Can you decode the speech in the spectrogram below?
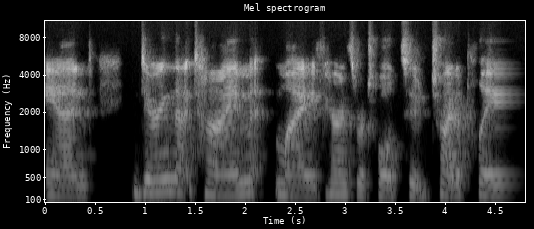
And during that time, my parents were told to try to play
